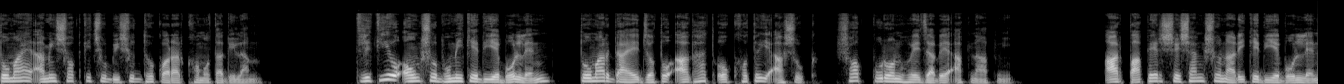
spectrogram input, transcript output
তোমায় আমি সবকিছু বিশুদ্ধ করার ক্ষমতা দিলাম। তৃতীয় অংশ ভূমিকে দিয়ে বললেন, তোমার গায়ে যত আঘাত ও ক্ষতই আসুক সব পূরণ হয়ে যাবে আপনা আপনি। আর পাপের শেষাংশ নারীকে দিয়ে বললেন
